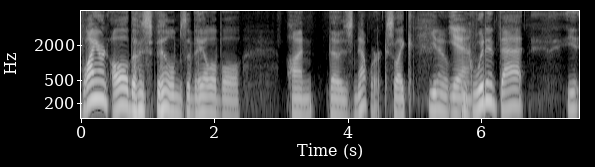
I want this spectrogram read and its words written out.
why aren't all those films available on those networks? Like, you know, Yeah. like, wouldn't that? I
